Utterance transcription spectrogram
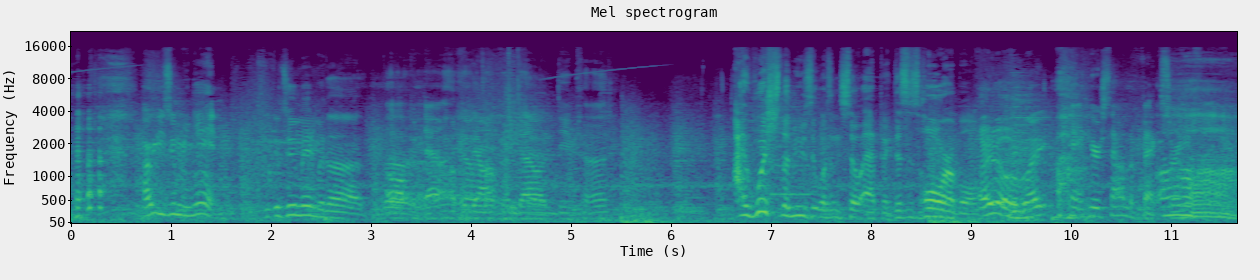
How are you zooming in? you can zoom in with a. Uh, Up and down. Up and down. Up and down, deep cut. I wish the music wasn't so epic. This is horrible. I know, right? you. Can't hear sound effects or anything. Ah.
